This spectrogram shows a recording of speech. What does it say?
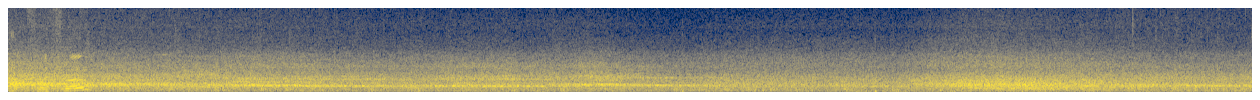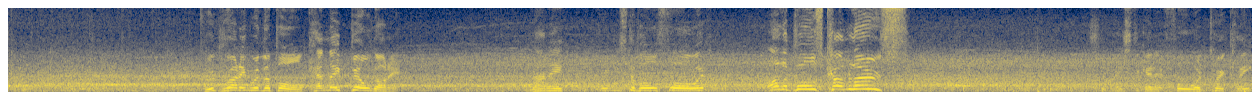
Up for a throw. Good running with the ball. Can they build on it? Mane brings the ball forward. Oh, the ball's come loose! Tries to get it forward quickly.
